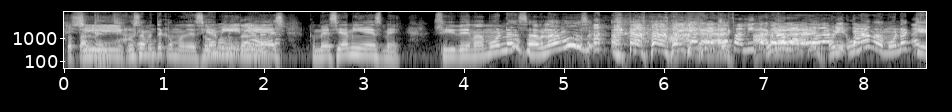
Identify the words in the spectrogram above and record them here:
Totalmente. Y justamente como decía Como mi, es- como decía mi Esme, si de mamonas hablamos, Ella se ha hecho famita, Ah, pero la verdad Oye, ahorita una mamona que,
